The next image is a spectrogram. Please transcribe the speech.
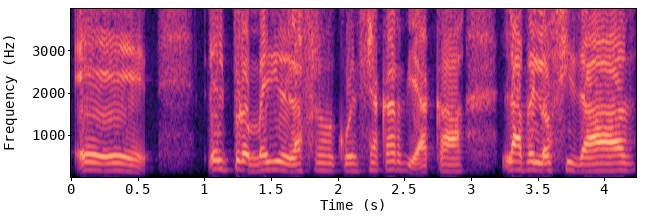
el promedio de la frecuencia cardíaca, la velocidad,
